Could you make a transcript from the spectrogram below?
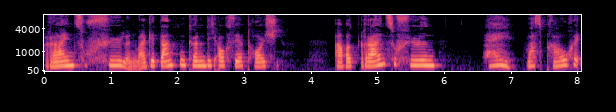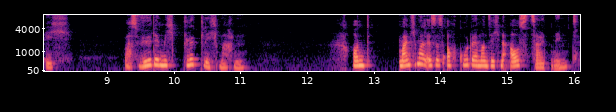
rein zu fühlen, weil Gedanken können dich auch sehr täuschen. Aber rein zu fühlen, hey, was brauche ich? Was würde mich glücklich machen? Und manchmal ist es auch gut, wenn man sich eine Auszeit nimmt.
